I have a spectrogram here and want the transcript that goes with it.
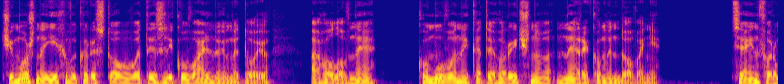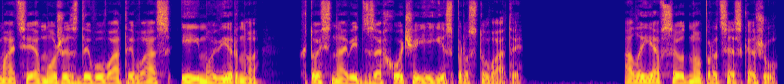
чи можна їх використовувати з лікувальною метою, а головне, кому вони категорично не рекомендовані. Ця інформація може здивувати вас і, ймовірно, хтось навіть захоче її спростувати. Але я все одно про це скажу.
